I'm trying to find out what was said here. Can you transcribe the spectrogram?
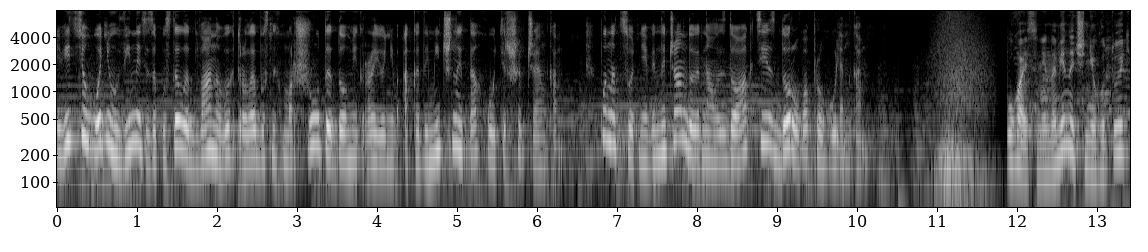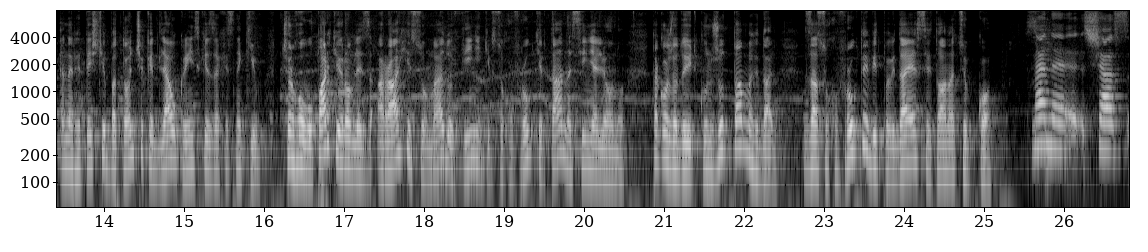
Від сьогодні у Вінниці запустили два нових тролейбусних маршрути до мікрорайонів Академічний та Хутір Шевченка. Понад сотня вінничан доєднались до акції Здорова прогулянка. У Гайсині на Вінниччині готують енергетичні батончики для українських захисників. Чергову партію роблять з арахісу, меду, фініків, сухофруктів та насіння льону. Також додають кунжут та мигдаль. За сухофрукти відповідає Світлана Цюбко. У мене зараз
